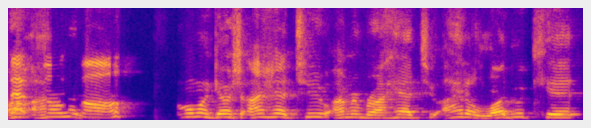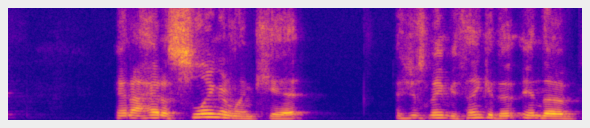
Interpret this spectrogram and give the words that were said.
that uh, phone call. Oh my gosh, I had two. I remember I had two. I had a Ludwig kit and I had a Slingerland kit. It just made me think of the in the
